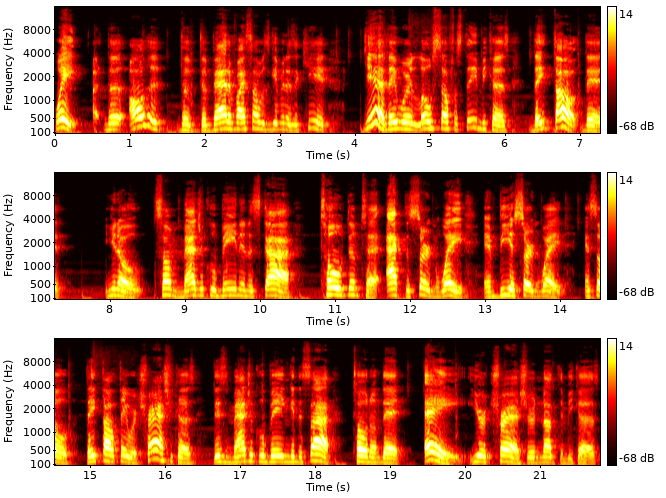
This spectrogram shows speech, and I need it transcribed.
Wait, uh, the all the, the the bad advice I was given as a kid, yeah, they were low self-esteem because they thought that you know some magical being in the sky told them to act a certain way and be a certain way, and so they thought they were trash because this magical being in the sky told him that, hey, you're trash, you're nothing because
